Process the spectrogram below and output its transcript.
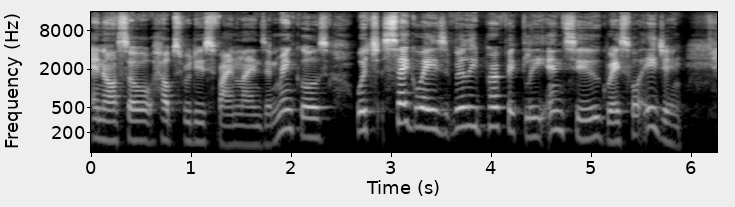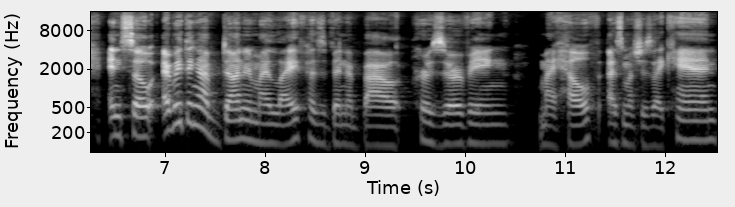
and also helps reduce fine lines and wrinkles, which segues really perfectly into graceful aging. And so everything I've done in my life has been about preserving my health as much as I can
